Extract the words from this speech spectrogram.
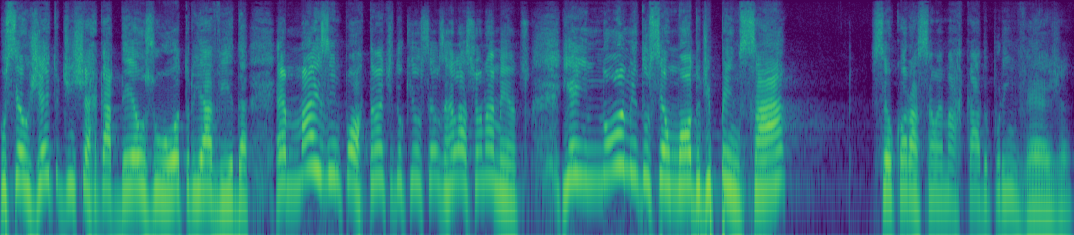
o seu jeito de enxergar Deus, o outro e a vida é mais importante do que os seus relacionamentos. E em nome do seu modo de pensar, seu coração é marcado por inveja,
